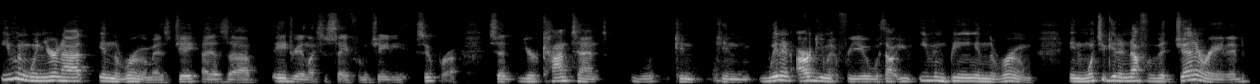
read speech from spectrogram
even when you're not in the room as as uh, adrian likes to say from jd supra said your content can can win an argument for you without you even being in the room. And once you get enough of it generated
